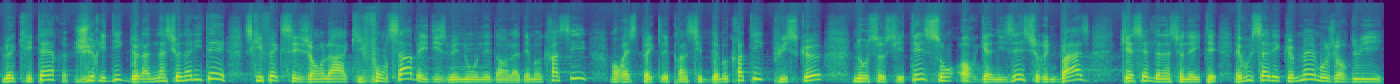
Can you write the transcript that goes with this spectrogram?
le critère juridique de la nationalité. Ce qui fait que ces gens-là qui font ça, ben, ils disent mais nous on est dans la démocratie, on respecte les principes démocratiques puisque nos sociétés sont organisées sur une base qui est celle de la nationalité. Et vous savez que même aujourd'hui,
